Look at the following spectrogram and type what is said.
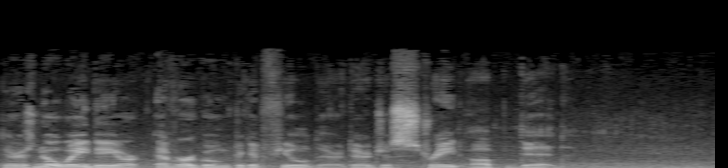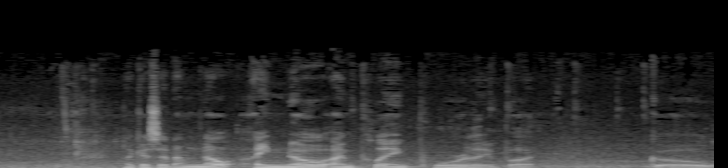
There's no way they are ever going to get fuel there. They're just straight up dead. Like I said, I'm no I know I'm playing poorly, but go.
